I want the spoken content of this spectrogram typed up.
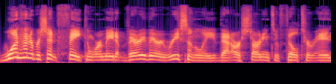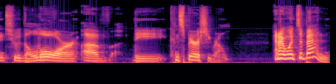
100% fake and were made up very, very recently that are starting to filter into the lore of the conspiracy realm. And I went to bed.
